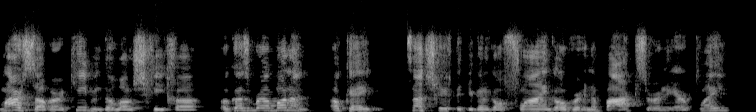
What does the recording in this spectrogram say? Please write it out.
Marsavar kivim the lo shchicha or goes Okay, it's not shchich that you're going to go flying over in a box or an airplane.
